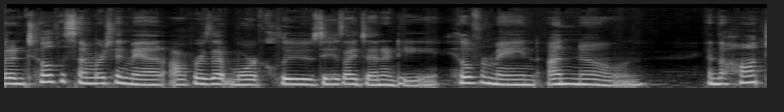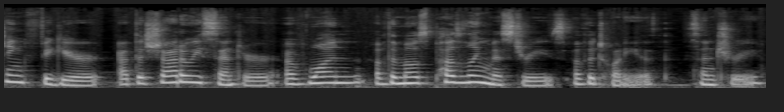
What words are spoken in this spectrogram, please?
But until the Somerton man offers up more clues to his identity, he'll remain unknown, and the haunting figure at the shadowy center of one of the most puzzling mysteries of the 20th century.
